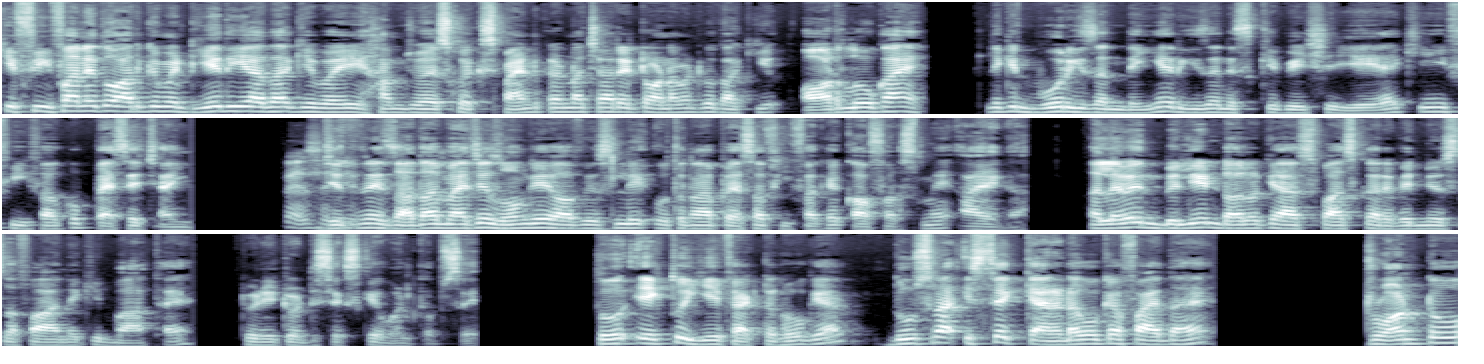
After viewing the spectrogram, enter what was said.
कि फीफा ने तो आर्ग्यूमेंट ये दिया था कि भाई हम जो है इसको एक्सपेंड करना चाह रहे टूर्नामेंट को ताकि और लोग आए। लेकिन वो रीजन नहीं है। रीजन इसके पीछे ये है कि फीफा को पैसे चाहिए। पैसे जितने ज़्यादा मैचेस होंगे ऑब्वियसली उतना पैसा फीफा के कॉफर्स में आएगा। 11 बिलियन डॉलर के आसपास का रेवेन्यू इस दफ़ा आने की बात है 2026 के वर्ल्ड कप से। तो एक तो ये फैक्टर हो गया। दूसरा इससे कनाडा को क्या फ़ायदा है? टोरंटो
